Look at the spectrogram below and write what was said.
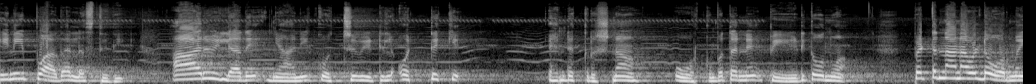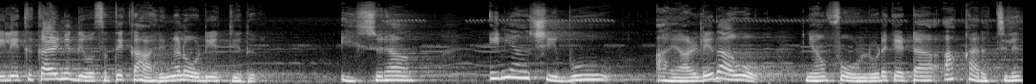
ഇനിയിപ്പോൾ അതല്ല സ്ഥിതി. ആരുമില്ലാതെ ഞാൻ ഈ കൊച്ചു വീട്ടിൽ ഒറ്റയ്ക്ക് എന്റെ കൃഷ്ണ ഓർക്കുമ്പോൾ തന്നെ പേടി തോന്നുക. പെട്ടെന്നാണ് അവളുടെ ഓർമ്മയിലേക്ക് കഴിഞ്ഞ ദിവസത്തെ കാര്യങ്ങൾ ഓടിയെത്തിയത്. ഈശ്വര ഇനി ആ ഷിബു അയാളുടേതാവോ? ഞാൻ ഫോണിലൂടെ കേട്ട ആ കരച്ചിൽ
